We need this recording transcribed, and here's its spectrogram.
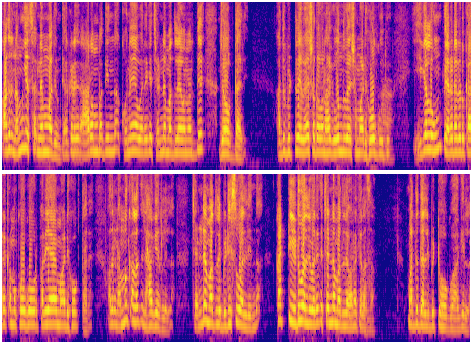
ಆದರೆ ನಮಗೆ ಸಹ ನೆಮ್ಮದಿ ಉಂಟು. ಯಾಕಂದರೆ ಆರಂಭದಿಂದ ಕೊನೆಯವರೆಗೆ ಚೆಂಡೆ ಮೊದಲೇವನದ್ದೇ ಜವಾಬ್ದಾರಿ. ಅದು ಬಿಟ್ಟರೆ ವೇಷದವನ ಹಾಗೆ ಒಂದು ವೇಷ ಮಾಡಿ ಹೋಗುವುದು. ಈಗೆಲ್ಲ ಉಂಟು ಎರಡೆರಡು ಕಾರ್ಯಕ್ರಮಕ್ಕೆ ಹೋಗುವವರು ಪರ್ಯಾಯ ಮಾಡಿ ಹೋಗ್ತಾರೆ. ಆದರೆ ನಮ್ಮ ಕಾಲದಲ್ಲಿ ಹಾಗೆ ಇರಲಿಲ್ಲ. ಚೆಂಡೆ ಮೊದಲು ಬಿಡಿಸುವಲ್ಲಿಂದ ಕಟ್ಟಿ ಇಡುವಲ್ಲಿವರೆಗೆ ಚೆಂಡೆ ಮೊದಲೇವನ ಕೆಲಸ. ಮಧ್ಯದಲ್ಲಿ ಬಿಟ್ಟು ಹೋಗುವ ಹಾಗಿಲ್ಲ.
